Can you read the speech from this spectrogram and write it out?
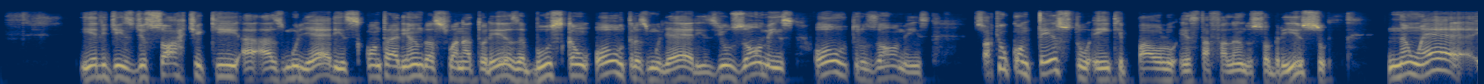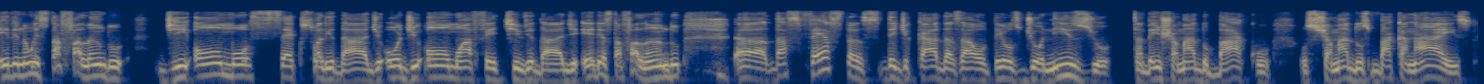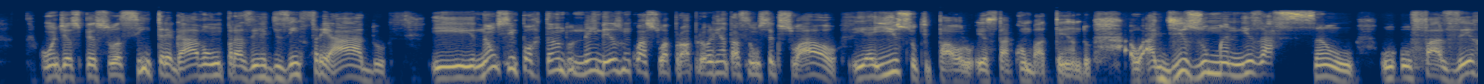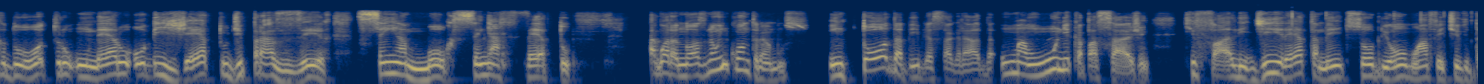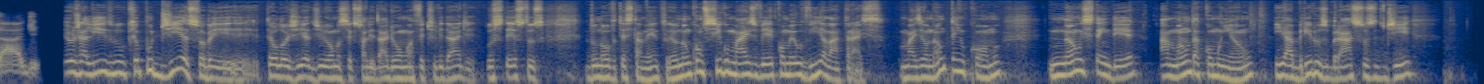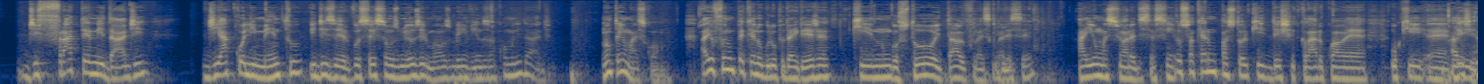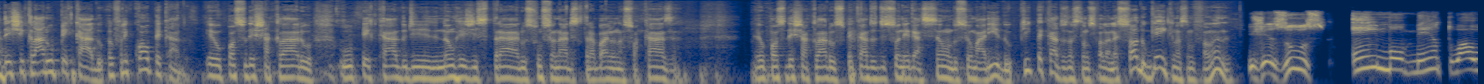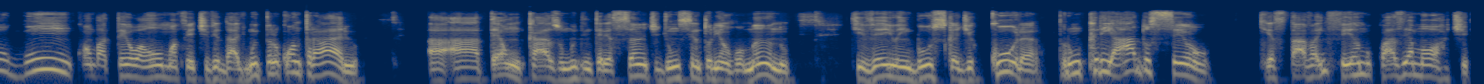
E ele diz: de sorte que a, as mulheres, contrariando a sua natureza, buscam outras mulheres, e os homens, outros homens. Só que o contexto em que Paulo está falando sobre isso não é, ele não está falando de homossexualidade ou de homoafetividade. Ele está falando uh, das festas dedicadas ao deus Dionísio, também chamado Baco, os chamados bacanais, onde as pessoas se entregavam um prazer desenfreado, e não se importando nem mesmo com a sua própria orientação sexual. E é isso que Paulo está combatendo: a desumanização, o, o fazer do outro um mero objeto de prazer, sem amor, sem afeto. Agora, nós não encontramos em toda a Bíblia Sagrada uma única passagem que fale diretamente sobre homoafetividade. Eu já li o que eu podia sobre teologia de homossexualidade ou homoafetividade, os textos do Novo Testamento. Eu não consigo mais ver como eu via lá atrás, mas eu não tenho como não estender a mão da comunhão e abrir os braços de, de fraternidade, de acolhimento e dizer: vocês são os meus irmãos, bem-vindos à comunidade. Não tenho mais como. Aí eu fui num pequeno grupo da igreja que não gostou e tal, eu fui lá esclarecer. Aí uma senhora disse assim: Eu só quero um pastor que deixe claro qual é o que. É, deixe, deixe, claro o pecado. Eu falei: Qual o pecado? Eu posso deixar claro o pecado de não registrar os funcionários que trabalham na sua casa? Eu posso deixar claro os pecados de sonegação do seu marido? Que pecados nós estamos falando? É só do gay que nós estamos falando? Jesus, em momento algum, combateu a homoafetividade. Muito pelo contrário. Há até um caso muito interessante de um centurião romano que veio em busca de cura por um criado seu que estava enfermo quase à morte.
